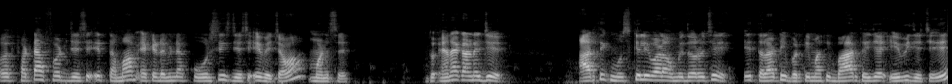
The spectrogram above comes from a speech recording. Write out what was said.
હવે ફટાફટ જે છે એ તમામ એકેડેમીના કોર્સીસ જે છે એ વેચાવા મળશે. તો એના કારણે જે આર્થિક મુશ્કેલીવાળા ઉમેદવારો છે એ તલાટી ભરતીમાંથી બહાર થઈ જાય એવી જે છે એ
